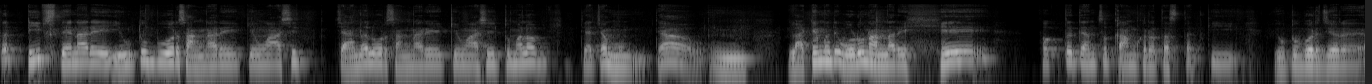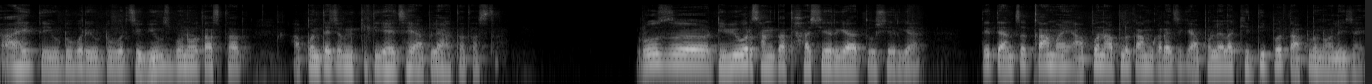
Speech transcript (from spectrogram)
तर टिप्स देणारे यूट्यूबवर सांगणारे किंवा असे चॅनलवर सांगणारे किंवा असे तुम्हाला त्याच्या त्या लाटेमध्ये ओढून आणणारे हे फक्त त्यांचं काम करत असतात की यूट्यूबर जे आहे ते यूट्यूबर यूट्यूबरचे व्ह्यूज बनवत असतात. आपण त्याच्यातून किती घ्यायचं हे आपल्या हातात असतं. रोज टी व्हीवर सांगतात हा शेअर घ्या तो शेअर घ्या. ते त्यांचं काम आहे. आपण आपलं काम करायचं की आपल्याला कितीपत आपलं नॉलेज आहे.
